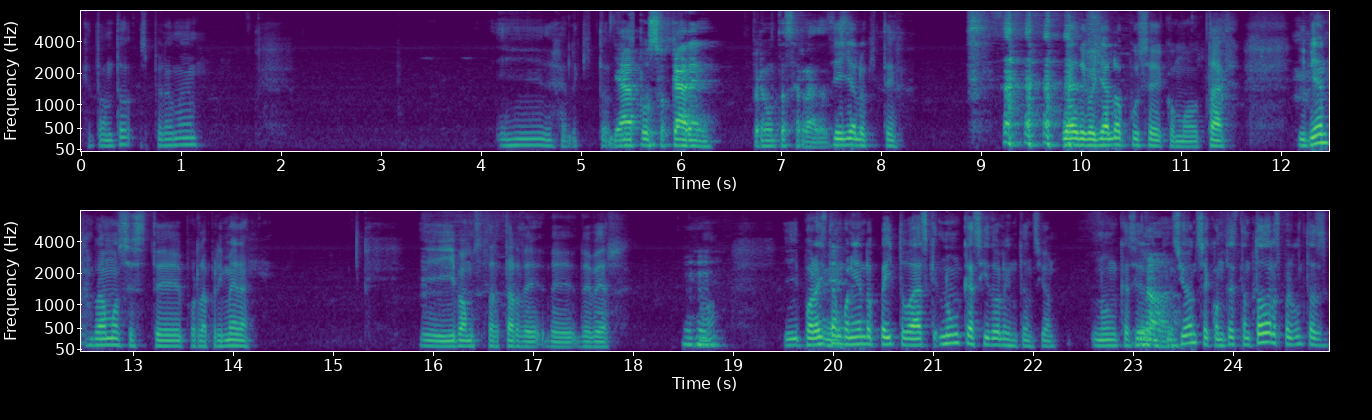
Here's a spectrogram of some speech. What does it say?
Qué tonto, espérame. Y déjale quitar. Ya puso Karen, preguntas cerradas. Sí, ya lo quité. ya digo, ya lo puse como tag. Y bien, vamos este por la primera. Y vamos a tratar de, ver. Y por ahí están poniendo pay to ask. Nunca ha sido la intención. Nunca ha sido la intención. Se contestan todas las preguntas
